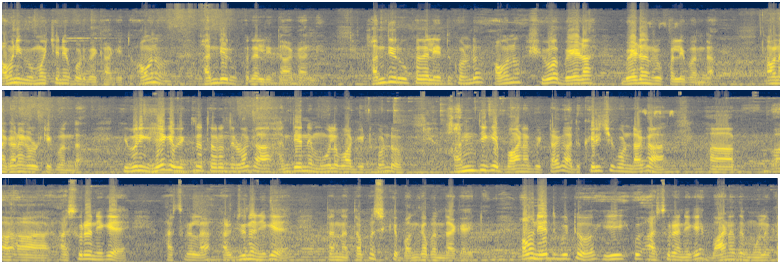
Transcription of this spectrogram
ಅವನಿಗೆ ವಿಮೋಚನೆ ಕೊಡಬೇಕಾಗಿತ್ತು. ಅವನು ಹಂದಿ ರೂಪದಲ್ಲಿದ್ದಾಗ ಅಲ್ಲಿ. ಹಂದಿ ರೂಪದಲ್ಲಿ ಎದ್ದುಕೊಂಡು ಅವನು ಶಿವ ಬೇಡ, ಬೇಡನ ರೂಪದಲ್ಲಿ ಬಂದ. ಅವನ ಗಣಗಳೊಟ್ಟಿಗೆ ಬಂದ. ಇವನಿಗೆ ಹೇಗೆ ವಿಘ್ನ ಹೇಳುವಾಗ ಹಂದಿಯನ್ನೇ ಮೂಲವಾಗಿ ಇಟ್ಕೊಂಡು ಹಂದಿಗೆ ಬಾಣ ಬಿಟ್ಟಾಗ ಅದು ಕಿರಿಚಿಕೊಂಡಾಗ ಅಸುರನಿಗೆ, ಅಸುರಲ್ಲ, ಅರ್ಜುನನಿಗೆ ತನ್ನ ತಪಸ್ಸಿಗೆ ಭಂಗ ಬಂದಾಗಾಯಿತು. ಅವನು ಎದ್ದುಬಿಟ್ಟು ಈ ಅಸುರನಿಗೆ ಬಾಣದ ಮೂಲಕ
